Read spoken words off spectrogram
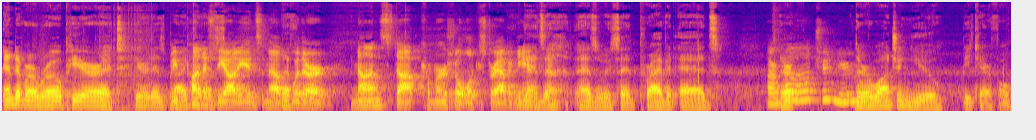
end of our rope here at here it is. We podcast. punished the audience enough That's- with our non-stop commercial extravaganza. Ganza, as we said, private ads. I'm They're- watching you. They're watching you. Be careful.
